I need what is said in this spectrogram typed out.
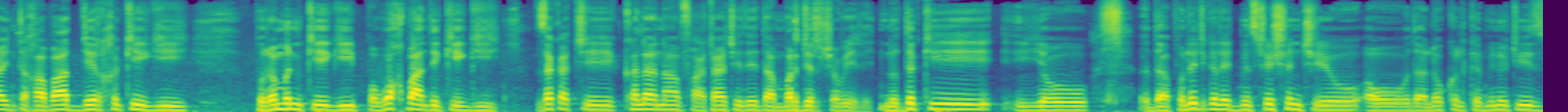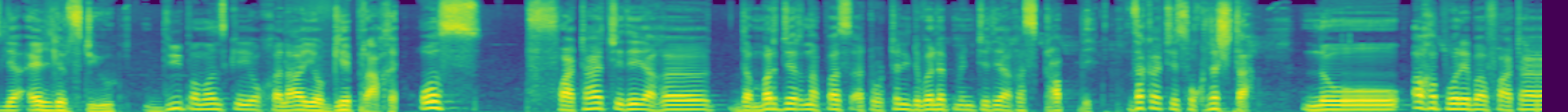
دا انتخابات ډیر ښه کیږي پرمن کیږي په وخت باندې کیږي ځکه چی کله نا فاټا چی دی دا مرجر شوی دی نو دکی یو دا پولیټیکل ایډمنسټریشن چی یو او دا لوکل کمیونټیز یا ایلډرز چی یو دوی په منځ کې یو خلا یو ګیپ راغی اوس فاټا چی دی هغه د مرجر نه پس ټوټل ډیولپمنټ چی دی هغه سټاپ دی ځکه چی څوک نشته نو هغه پورې به فاټا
